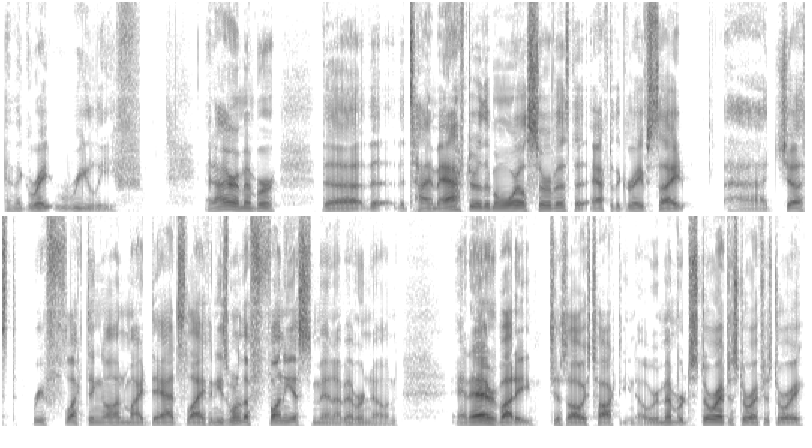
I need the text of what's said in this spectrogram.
and the great relief. And I remember the the, the time after the memorial service, the, after the gravesite, uh, just reflecting on my dad's life. And he's one of the funniest men I've ever known and everybody just always talked, you know, remembered story after story after story,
